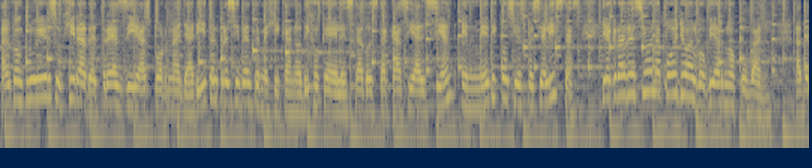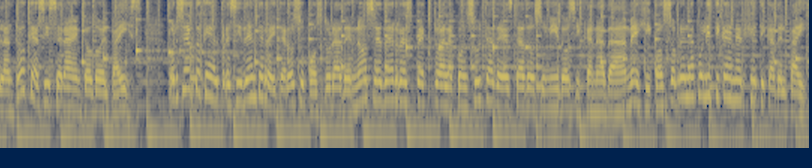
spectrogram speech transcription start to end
Al concluir su gira de tres días por Nayarit, el presidente mexicano dijo que el Estado está casi al 100 en médicos y especialistas y agradeció el apoyo al gobierno cubano. Adelantó que así será en todo el país. Por cierto que el presidente reiteró su postura de no ceder respecto a la consulta de Estados Unidos y Canadá a México sobre la política energética del país.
